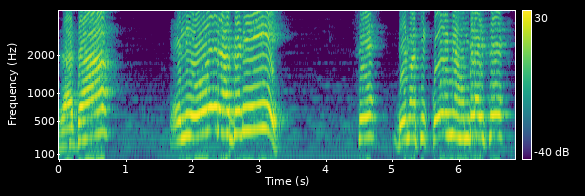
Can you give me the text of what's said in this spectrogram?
રાધા, એલી ઓય રાધડી. સે બેમાંથી કોઈને સંભળાય છે?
